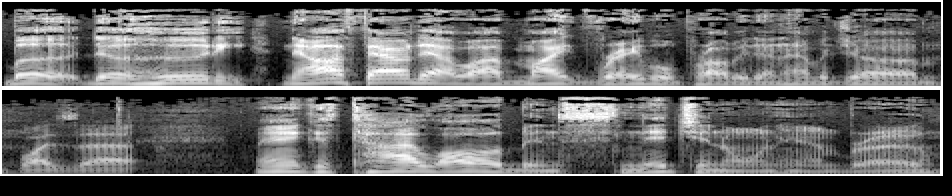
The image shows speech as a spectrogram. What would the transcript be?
But the hoodie. Now I found out why Mike Vrabel probably doesn't have a job. Why's that? Man, because Ty Law has been snitching on him, bro.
